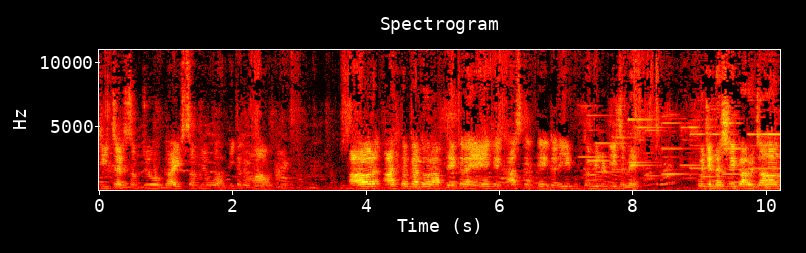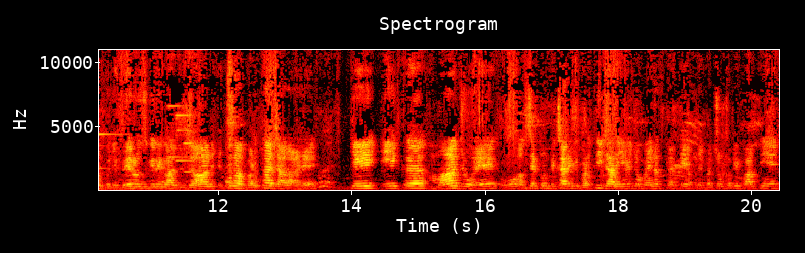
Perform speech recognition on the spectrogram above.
टीचर समझो गाइड समझो, वो हकीकत में माँ होती है। और आजकल का दौर आप देख रहे हैं कि खास करके गरीब कम्युनिटीज में कुछ नशे का रुझान, कुछ बेरोजगारी का रुझान इतना बढ़ता जा रहा है कि एक माँ जो है, वो अक्सर तो बेचारे की बढ़ती जा रही है, जो मेहनत करके अपने बच्चों को भी पालती हैं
